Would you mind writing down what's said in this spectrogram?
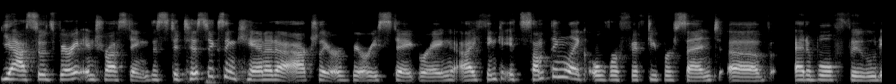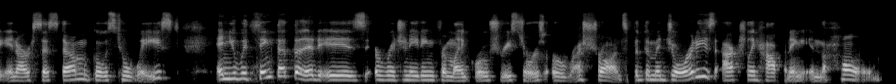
Yeah, so it's very interesting. The statistics in Canada actually are very staggering. I think it's something like over 50% of edible food in our system goes to waste. And you would think that, that it is originating from like grocery stores or restaurants, but the majority is actually happening in the home.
